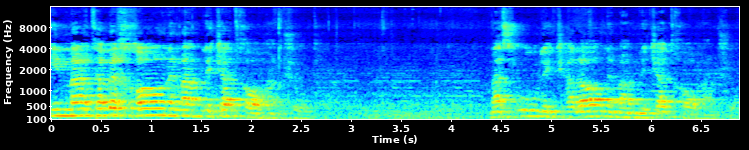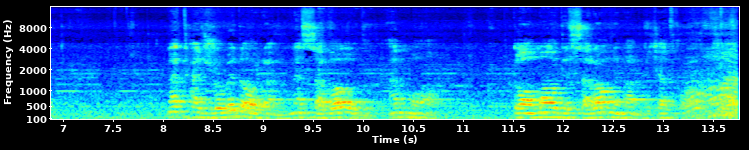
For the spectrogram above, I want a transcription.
این مرتبه خان مملکت خواهم شد. مسئول کلان مملکت خواهم شد. نه تجربه دارم نه سواد اما داماد سران مملکت خواهم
